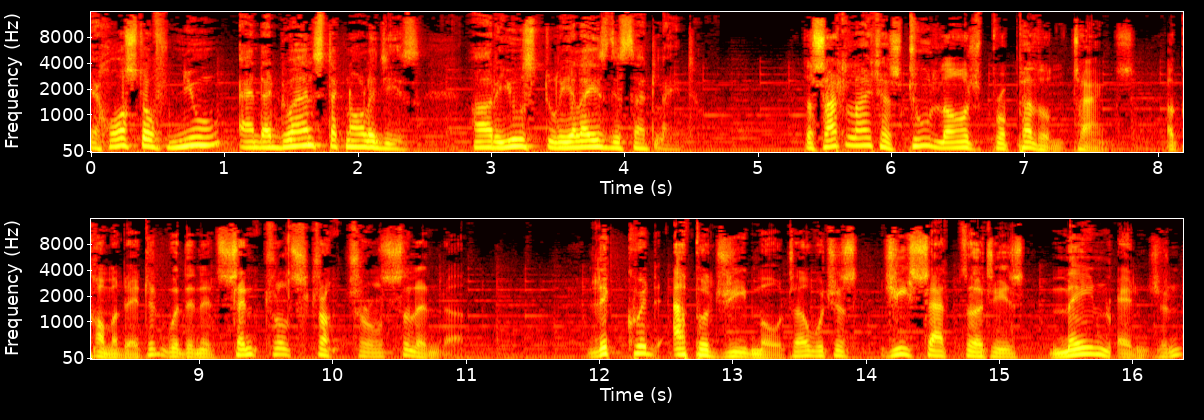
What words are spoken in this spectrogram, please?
A host of new and advanced technologies are used to realize the satellite. The satellite has two large propellant tanks accommodated within its central structural cylinder. Liquid apogee motor, which is GSAT-30's main engine,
